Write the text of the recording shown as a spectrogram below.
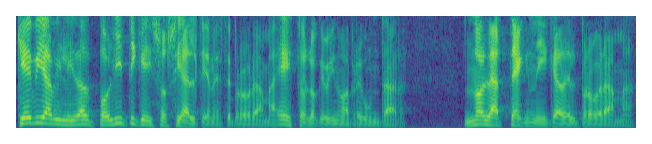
¿Qué viabilidad política y social tiene este programa? Esto es lo que vino a preguntar, no la técnica del programa.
